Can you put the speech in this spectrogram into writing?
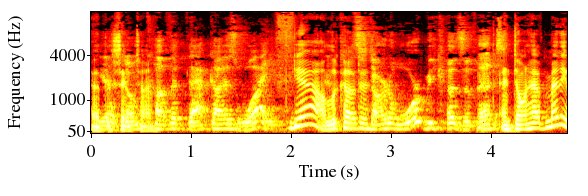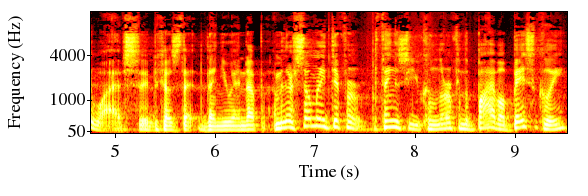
at yeah, the same don't time. covet that guy's wife. Yeah, and look how to- start a war because of that. and don't have many wives uh, because that, then you end up i mean there's so many different things you can learn from the bible basically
